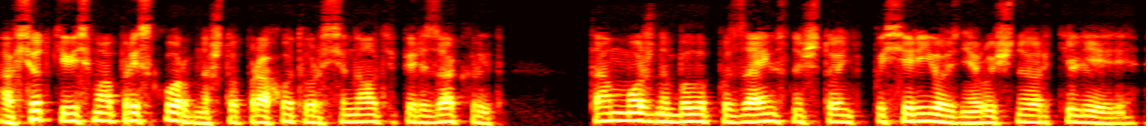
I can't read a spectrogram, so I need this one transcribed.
А все-таки весьма прискорбно, что проход в арсенал теперь закрыт. Там можно было позаимствовать что-нибудь посерьезнее ручной артиллерии.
